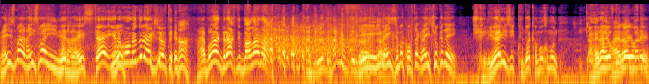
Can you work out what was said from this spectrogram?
раис ма раис ма раис та иро мо гуфтем ай болои дарахти банана. Ай болои дарахт гуфтем ин раис ма кофтак раис чо каде чили раис и кӯдак амохмон айра ёфтем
